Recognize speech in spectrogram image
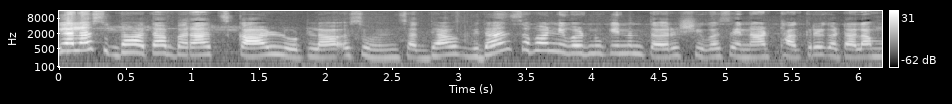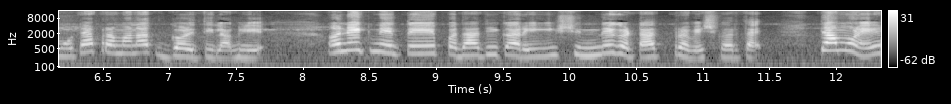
याला सुद्धा आता बराच काळ लोटला असून सध्या विधानसभा निवडणुकीनंतर शिवसेना ठाकरे गटाला मोठ्या प्रमाणात गळती लागली आहे. अनेक नेते पदाधिकारी शिंदे गटात प्रवेश करत आहेत त्यामुळे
